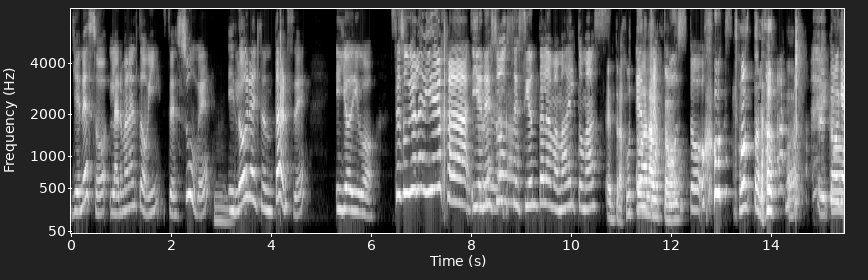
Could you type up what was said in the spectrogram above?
Y en eso, la hermana del Tommy se sube Mm. y logra sentarse y yo digo, se subió la vieja. Se Y en eso vieja. se sienta la mamá del Tomás Entra justo al Entra auto. Justo, justo. Justo al auto. Como que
